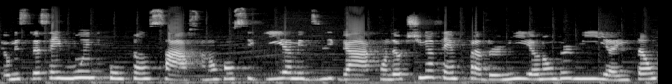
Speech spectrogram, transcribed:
Eu me estressei muito com o cansaço, eu não conseguia me desligar. Quando eu tinha tempo para dormir, eu não dormia. Então,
